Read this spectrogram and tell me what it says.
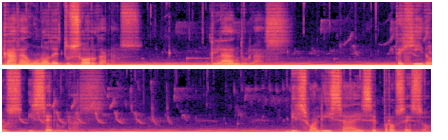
cada uno de tus órganos glándulas, tejidos y células. Visualiza ese proceso.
